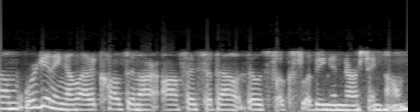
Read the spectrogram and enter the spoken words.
um, we're getting a lot of calls in our office about those folks living in nursing homes.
